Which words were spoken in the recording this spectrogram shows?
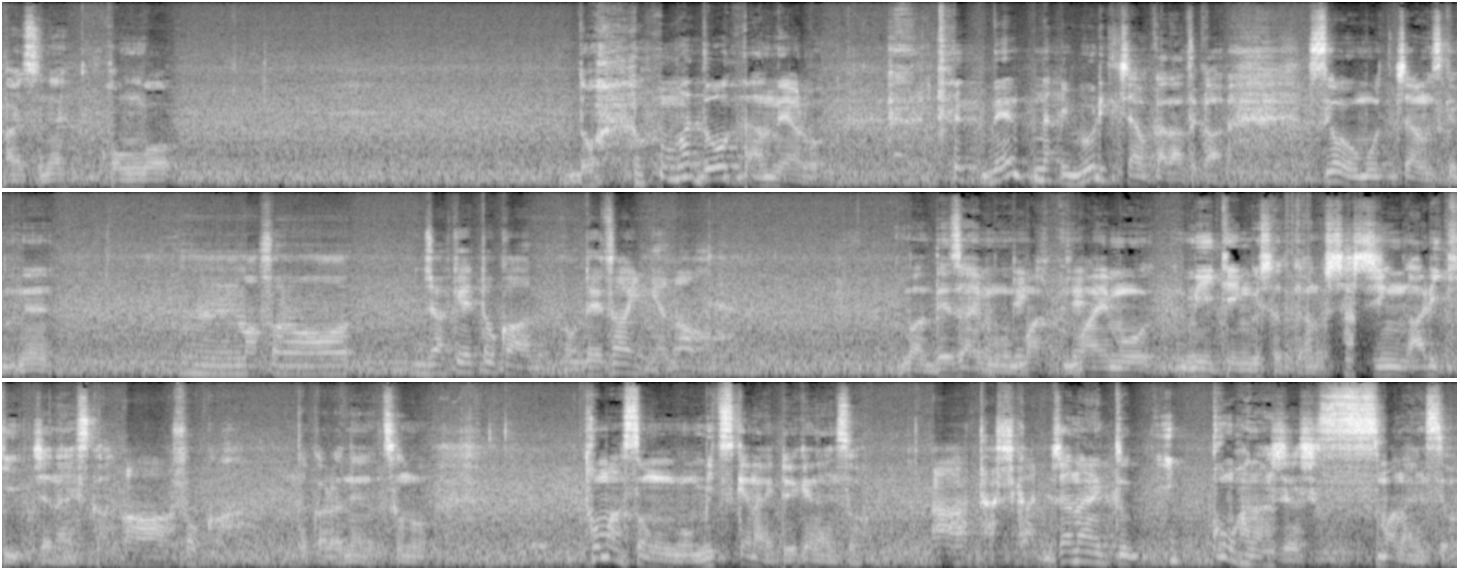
あれですね。今後どう ほんまどうなんねやろ。年内無理ちゃうかなとかすごい思っちゃうんですけどね。うんまあそのジャケとかのデザインやなまあデザインも、前もミーティングした時あの写真ありきじゃないですか。ああそうか。だからねそのトマソンを見つけないといけないんですよ。ああ確かに。じゃないと一個も話が進まないんですよ、う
